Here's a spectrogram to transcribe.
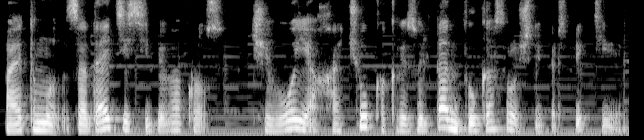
Поэтому задайте себе вопрос, чего я хочу как результат в долгосрочной перспективе.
